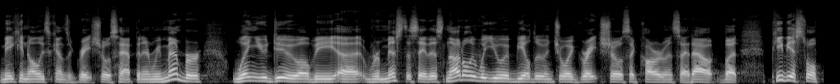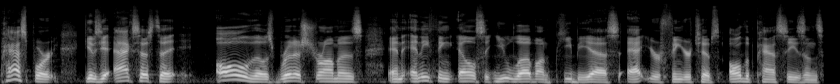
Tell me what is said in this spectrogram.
making all these kinds of great shows happen. And remember, when you do, I'll be uh, remiss to say this, not only will you be able to enjoy great shows like Colorado Inside Out, but PBS 12 Passport gives gives you access to all of those British dramas and anything else that you love on PBS at your fingertips, all the past seasons.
